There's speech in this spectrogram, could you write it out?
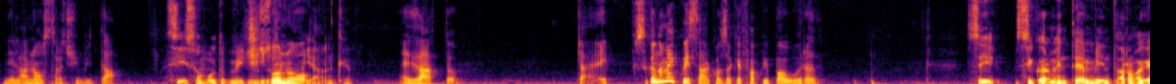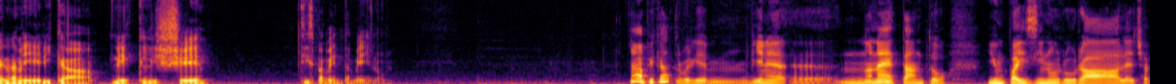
nella nostra civiltà. Sì, sono molto più vicini sono... anche. Esatto. Cioè, secondo me è questa la cosa che fa più paura. Sì, sicuramente ambientarlo magari in America, nel cliché, ti spaventa meno. No, più che altro perché mm, viene, eh, non è tanto in un paesino rurale, cioè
